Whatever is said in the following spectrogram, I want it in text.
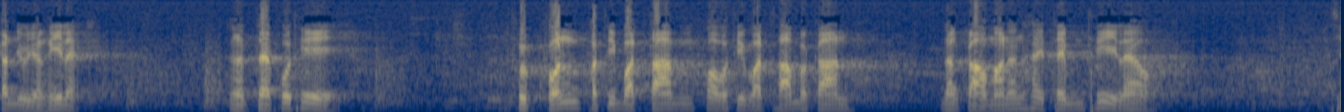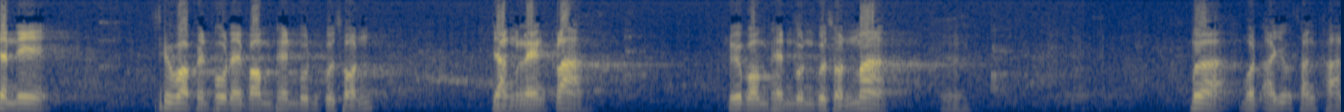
กันอยู่อย่างนี้แหละ แต่ผู้ที่ฝึกฝนปฏิบัติตามข้อปฏิบัติสามประการ ดังกล่าวมานั้นให้เต็มที่แล้ว เช่นนี้ ชื่อว่าเป็นผู้ได้บำเพ็ญบุญกุศล อย่างแรงกล้า หรือบำเพ็ญบุญกุศลมาก เมื่อหมดอายุสังขาร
